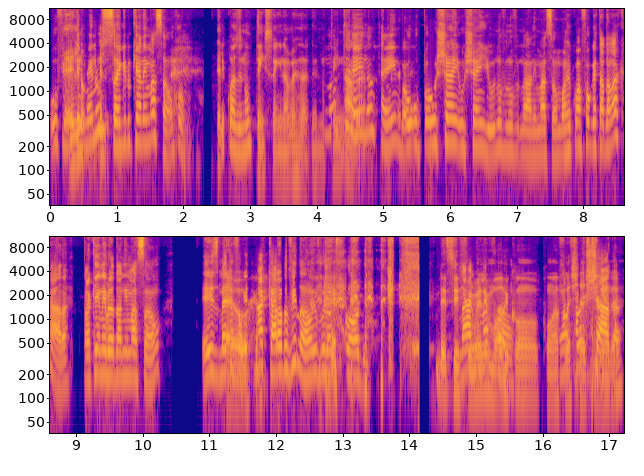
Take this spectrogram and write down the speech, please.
O filme ele tem não, menos ele... sangue do que a animação, pô. Ele quase não tem sangue, na verdade. Não, não tem, tem nada. Não tem, O, o, Shan, o Shan Yu no, no, na animação morre com uma foguetada na cara. Pra quem lembra da animação, eles metem é, um foguete na cara do vilão e o vilão explode. Nesse na filme animação, ele morre com, com uma flechadinha, flechada. Né?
